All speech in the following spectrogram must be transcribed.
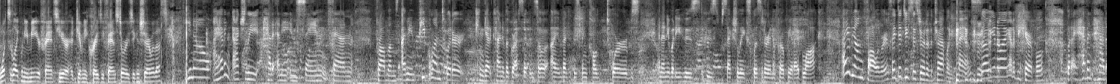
What's it like when you meet your fans here? Do you have any crazy fan stories you can share with us? You know, I haven't actually had any insane fan problems. I mean, people on Twitter can get kind of aggressive, and so I invented this thing called twervs, and anybody who's who's sexually explicit or inappropriate, I block. I have young followers. I did do Sisterhood of the Traveling Pants, so you know I got to be careful. But I haven't had.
